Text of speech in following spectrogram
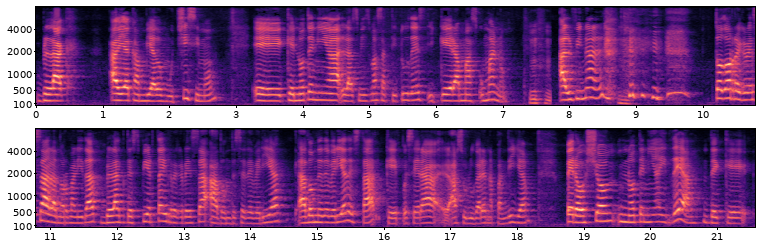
Black había cambiado muchísimo, eh, que no tenía las mismas actitudes y que era más humano. Al final, todo regresa a la normalidad. Black despierta y regresa a donde se debería, a donde debería de estar, que pues era a su lugar en la pandilla. Pero Sean no tenía idea de que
